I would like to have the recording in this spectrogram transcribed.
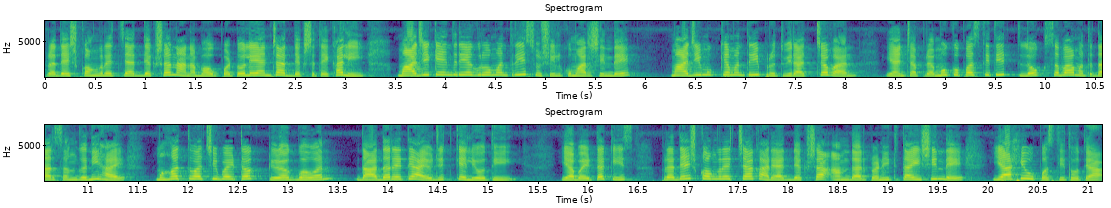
प्रदेश काँग्रेसचे अध्यक्ष नानाभाऊ पटोले यांच्या अध्यक्षतेखाली माजी केंद्रीय गृहमंत्री सुशीलकुमार शिंदे माजी मुख्यमंत्री पृथ्वीराज चव्हाण यांच्या प्रमुख उपस्थितीत लोकसभा मतदारसंघनिहाय महत्त्वाची बैठक टिळक भवन दादर येथे आयोजित केली होती. या बैठकीस प्रदेश काँग्रेसच्या कार्याध्यक्षा आमदार प्रणितिताई शिंदे याही उपस्थित होत्या.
